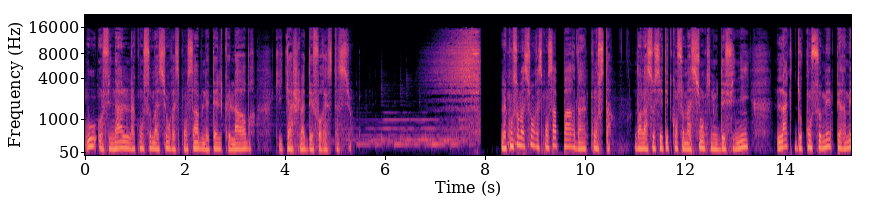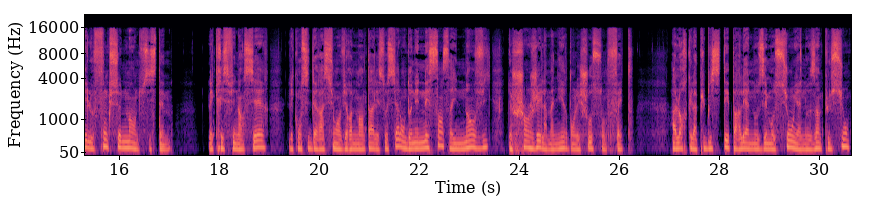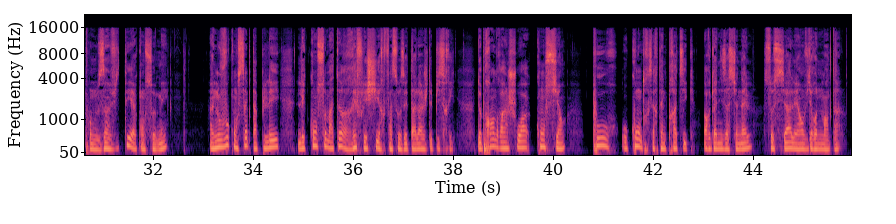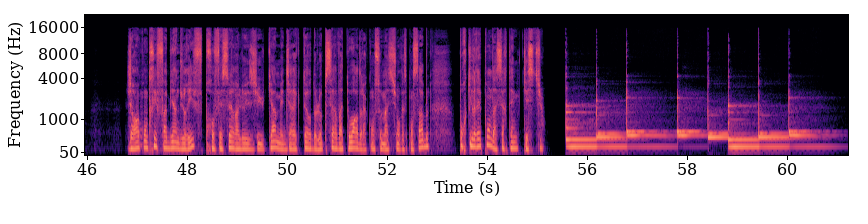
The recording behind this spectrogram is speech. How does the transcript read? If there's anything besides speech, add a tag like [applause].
Ou au final, la consommation responsable n'est-elle que l'arbre qui cache la déforestation? La consommation responsable part d'un constat. Dans la société de consommation qui nous définit, l'acte de consommer permet le fonctionnement du système. Les crises financières, les considérations environnementales et sociales ont donné naissance à une envie de changer la manière dont les choses sont faites. Alors que la publicité parlait à nos émotions et à nos impulsions pour nous inviter à consommer, un nouveau concept appelé les consommateurs à réfléchir face aux étalages d'épicerie, de prendre un choix conscient pour ou contre certaines pratiques organisationnelles, sociales et environnementales. J'ai rencontré Fabien Durif, professeur à l'ESGUK mais directeur de l'Observatoire de la consommation responsable, pour qu'il réponde à certaines questions.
